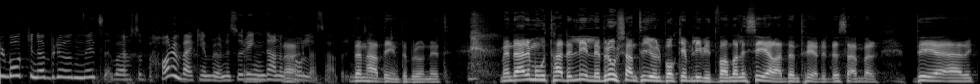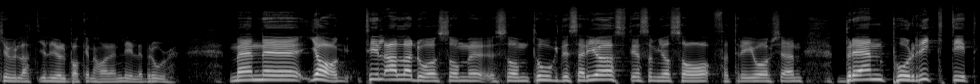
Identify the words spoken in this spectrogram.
julbocken har brunnit. Jag bara, så, har den verkligen brunnit? Så ringde han och Nej, kollade så hade den den hade inte brunnit. Men däremot hade lillebrorsan till julbocken blivit vandaliserad den 3 december. Det är kul att julbocken har en lillebror. Men eh, jag, till alla då som, eh, som tog det seriöst, det som jag sa för tre år sedan. Bränn på riktigt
